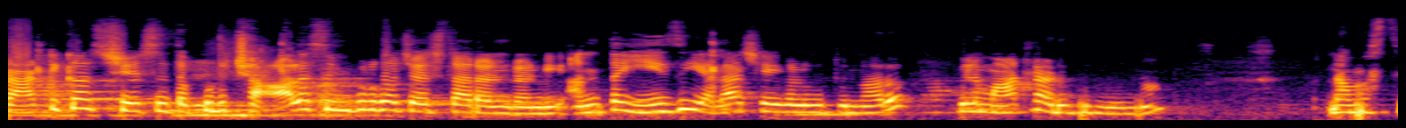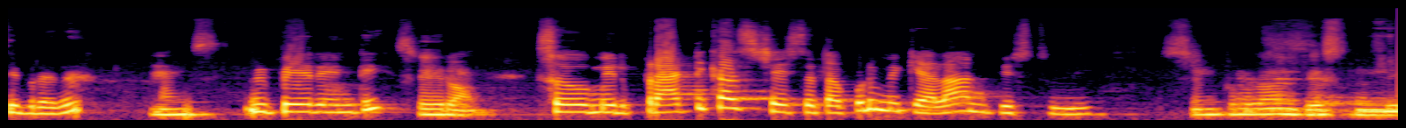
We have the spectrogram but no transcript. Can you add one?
ప్రాక్టికల్స్ చేసేటప్పుడు చాలా సింపుల్గా చేస్తారంటండి. అంత ఈజీ ఎలా చేయగలుగుతున్నారో వీళ్ళు మాట్లాడుకుంటున్నా నమస్తే బ్రదర్. మీ పేరేంటి? శ్రీరామ్. సో మీరు ప్రాక్టికల్స్ చేసేటప్పుడు మీకు ఎలా అనిపిస్తుంది? సింపుల్గా అనిపిస్తుంది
